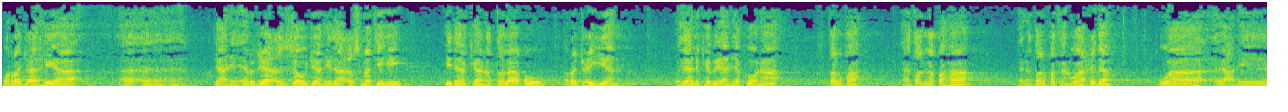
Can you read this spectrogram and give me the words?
والرجعة هي آه، آه، آه، يعني إرجاع الزوجة إلى عصمته إذا كان الطلاق رجعيا وذلك بأن يكون طلقة طلقها يعني طلقة واحدة ويعني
